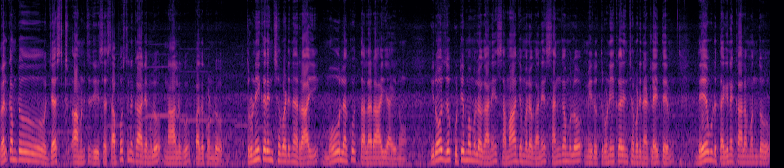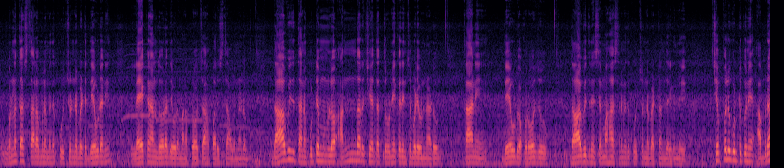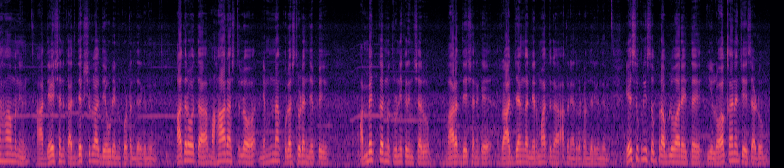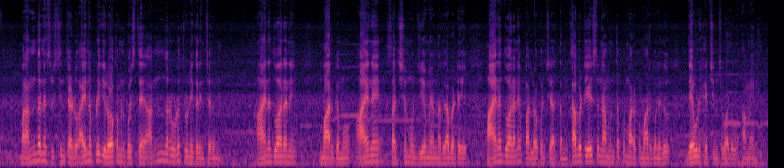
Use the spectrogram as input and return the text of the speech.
Welcome to just a minute Jesus. అపోస్తుల కార్యములు నాలుగు పదకొండు. తృణీకరించబడిన రాయి మూలకు తలరాయి అయిను. ఈరోజు కుటుంబంలో కానీ సమాజంలో కానీ సంఘములో మీరు తృణీకరించబడినట్లయితే దేవుడు తగిన కాలం ముందు ఉన్నత స్థలముల మీద కూర్చుండబెట్టే దేవుడని లేఖనాల ద్వారా దేవుడు మన ప్రోత్సాహపరుస్తూ ఉన్నాడు. దావిది తన కుటుంబంలో అందరి చేత తృణీకరించబడి ఉన్నాడు. కానీ దేవుడు ఒకరోజు దావిదిని సింహాసనం మీద కూర్చుండబెట్టడం జరిగింది. చెప్పులు కుట్టుకునే అబ్రహాముని ఆ దేశానికి అధ్యక్షుడిగా దేవుడు ఎన్నుకోవటం జరిగింది. ఆ తర్వాత మహారాష్ట్రలో నిమ్న కులస్థుడని చెప్పి అంబేద్కర్ను తృణీకరించారు. భారతదేశానికి రాజ్యాంగ నిర్మాతగా అతను ఎదగటం జరిగింది. యేసుక్రీస్తు ప్రభులు వారైతే ఈ లోకాన్ని చేశాడు. మనందరిని సృష్టించాడు. అయినప్పటికీ ఈ లోకానికి వస్తే అందరూ కూడా తృణీకరించారు. ఆయన ద్వారానే మార్గము ఆయనే సత్యము జీవమే ఉన్నారు కాబట్టి ఆయన ద్వారానే పరలోకం చేరతాం. కాబట్టి ఏసునామం తప్ప మరొక మార్గం లేదు. దేవుడు హెచ్చించేవాడు. ఆమెను.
